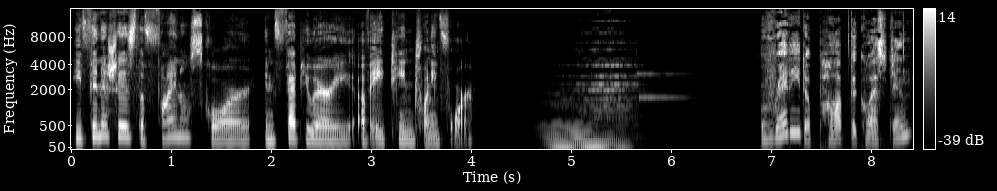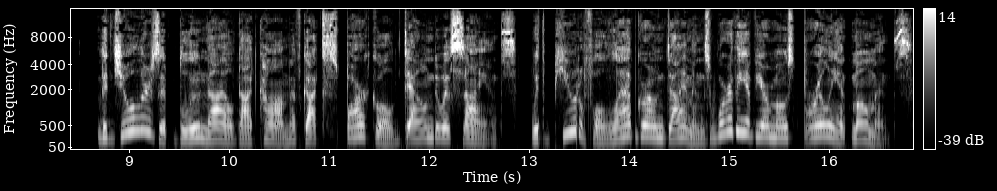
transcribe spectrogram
He finishes the final score in February of 1824. Ready to pop the question? The jewelers at BlueNile.com have got sparkle down to a science with beautiful lab grown diamonds worthy of your most brilliant moments.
